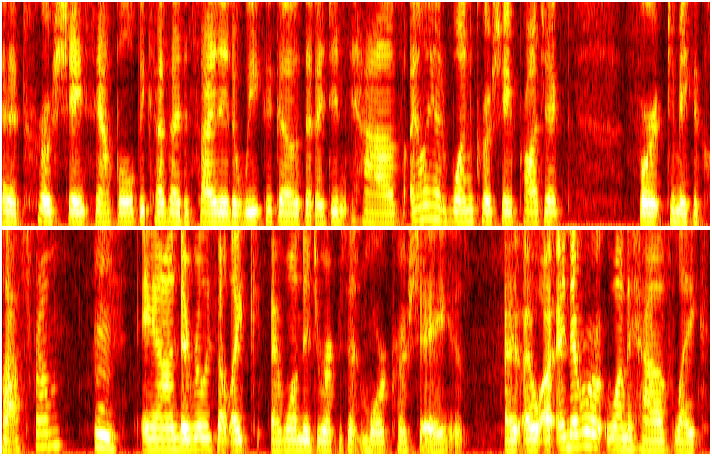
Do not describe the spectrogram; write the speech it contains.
a crochet sample because I decided a week ago that I didn't have. I only had one crochet project for to make a class from, Mm. and I really felt like I wanted to represent more crochet. I I, I never want to have like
